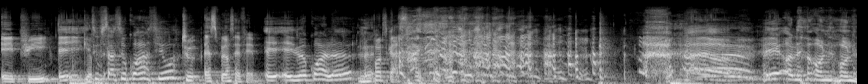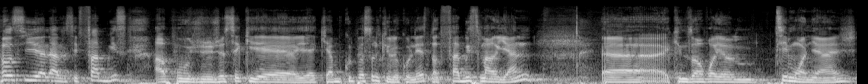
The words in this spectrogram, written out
et puis Et tout ça, c'est quoi, c'est quoi? tout, Espérance FM. et, et le quoi, le? Le podcast. Alors, et on, on, on a aussi, c'est Fabrice. Alors pour, je, sais qu'il y a beaucoup de personnes qui le connaissent. Donc Fabrice Marianne, euh, qui nous a envoyé un témoignage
